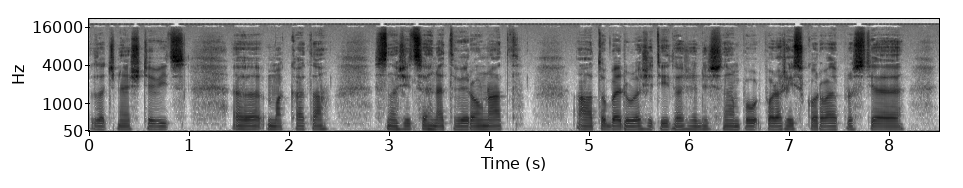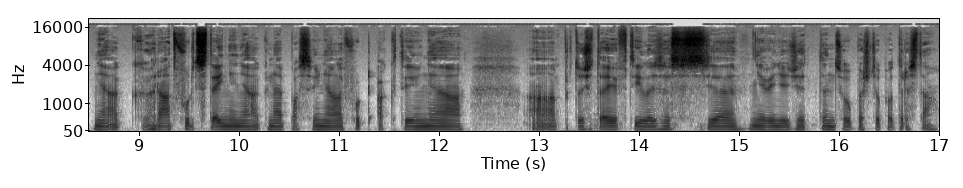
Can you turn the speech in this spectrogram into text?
začne ještě víc uh, makat a snažit se hned vyrovnat a to bude důležitý, takže když se nám podaří skorovat prostě nějak hrát furt stejně, nějak ne pasivně, ale furt aktivně a, a protože tady v té lize je, je vidět, že ten soupeř to potrestá.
